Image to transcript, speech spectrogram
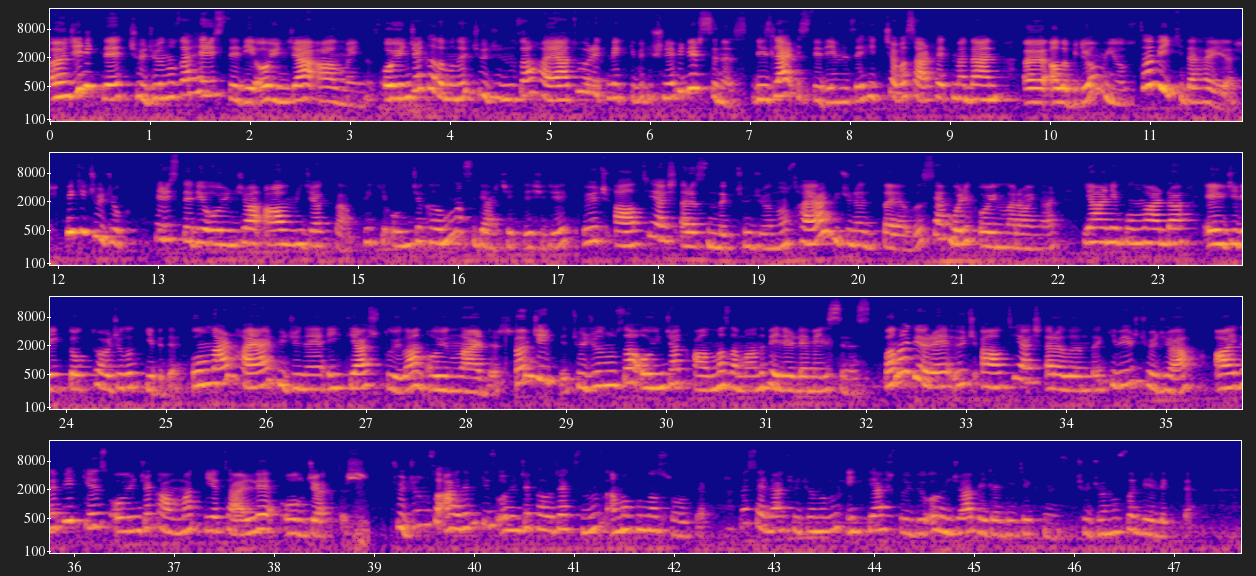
Öncelikle çocuğunuza her istediği oyuncağı almayınız. Oyuncak alımını çocuğunuza hayatı öğretmek gibi düşünebilirsiniz. Bizler istediğimizi hiç çaba sarf etmeden e, alabiliyor muyuz? Tabii ki de hayır. Peki çocuk her istediği oyuncağı almayacak da peki oyuncak alımı nasıl gerçekleşecek? 3-6 yaş arasındaki çocuğunuz hayal gücüne dayalı sembolik oyunlar oynar. Yani bunlarda evcilik, doktorculuk gibidir. Bunlar hayal gücüne ihtiyaç duyulan oyunlardır. Öncelikle çocuğunuza oyuncak alma zamanı belirlemelisiniz. Bana göre 3-6 yaş aralığındaki bir çocuğa ayda bir kez oyuncak almak yeterli olacaktır. Çocuğunuza ayda bir kez oyuncak alacaksınız ama bu nasıl olacak? Mesela çocuğunuzun ihtiyaç duyduğu oyuncağı belirleyeceksiniz çocuğunuzla birlikte.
